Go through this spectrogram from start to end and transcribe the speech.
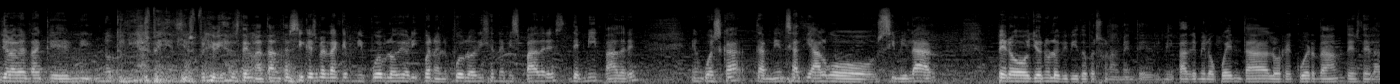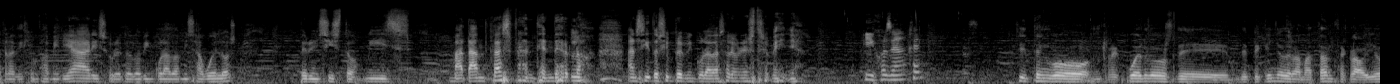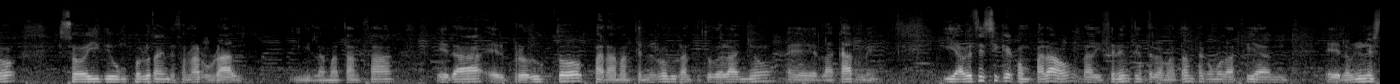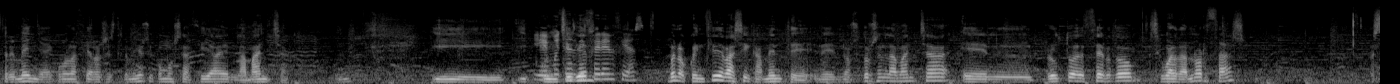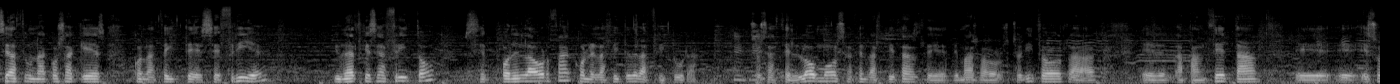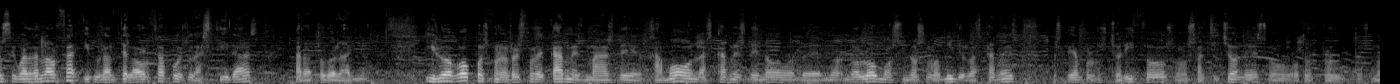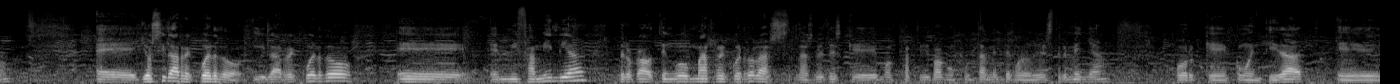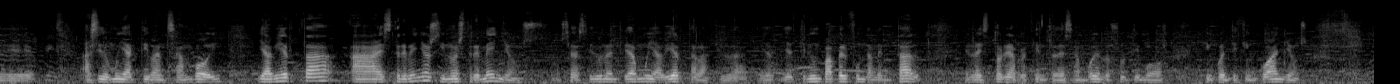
Yo la verdad que no tenía experiencias previas de matanza. Sí que es verdad que en mi pueblo de origen, bueno, en el pueblo de origen de mis padres, de mi padre, en Huesca, también se hacía algo similar, pero yo no lo he vivido personalmente. Mi padre me lo cuenta, lo recuerda desde la tradición familiar y sobre todo vinculado a mis abuelos. Pero insisto, mis matanzas, para entenderlo, han sido siempre vinculadas a la Unión Extremeña. ¿Y José Ángel? Sí, tengo recuerdos de, de pequeño de la matanza. Claro, yo soy de un pueblo también de zona rural y la matanza era el producto para mantenerlo durante todo el año, eh, la carne. Y a veces sí que he comparado la diferencia entre la matanza, como lo hacían eh, la Unión Extremeña y cómo lo hacían los extremeños y cómo se hacía en La Mancha. ¿Mm? Y, ¿Y hay muchas diferencias? bueno, coincide básicamente. Eh, Nosotros en La Mancha el producto de cerdo se guarda en orzas, se hace una cosa que es con aceite se fríe y una vez que se ha frito se pone en la orza con el aceite de la fritura. Eso se hace el lomo, se hacen las piezas de, de más valor, los chorizos, la, eh, la panceta, eh, eh, eso se guarda en la orza y durante la orza pues las tiras para todo el año. Y luego pues con el resto de carnes más del jamón, las carnes de no, de no, no lomos y no solomillos, las carnes pues serían por los chorizos o los salchichones o otros productos, ¿no? Eh, yo sí la recuerdo y la recuerdo eh, en mi familia, pero claro, tengo más recuerdo las, las veces que hemos participado conjuntamente con la Unión Extremeña, porque como entidad eh, ha sido muy activa en San Boy y abierta a extremeños y no extremeños. O sea, ha sido una entidad muy abierta a la ciudad y ha, y ha tenido un papel fundamental en la historia reciente de San Boy en los últimos 55 años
